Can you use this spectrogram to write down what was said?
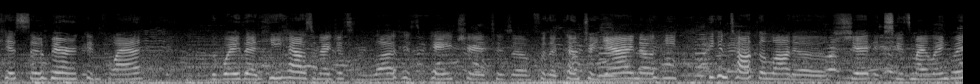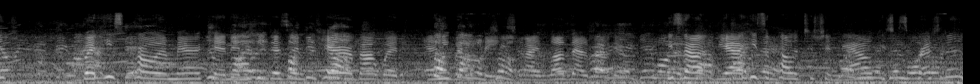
kiss the American flag the way that he has, and I just love his patriotism for the country. Yeah, I know he, he can talk a lot of shit, excuse my language, but he's pro American and he doesn't care about what anybody thinks, and I love that about him. He's not, yeah, he's a politician now because he's president,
